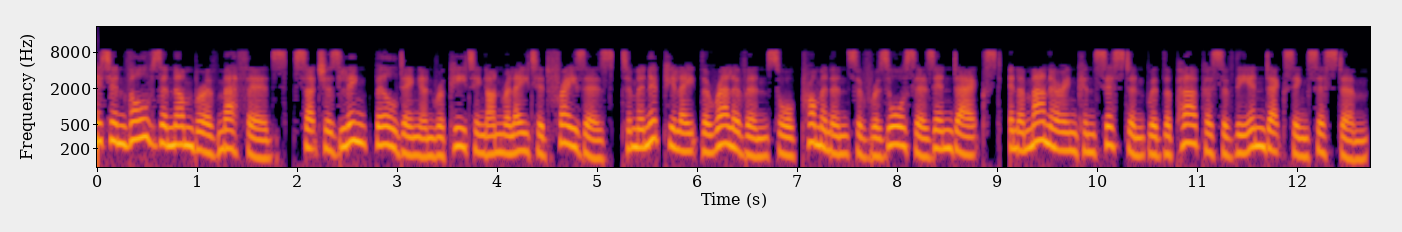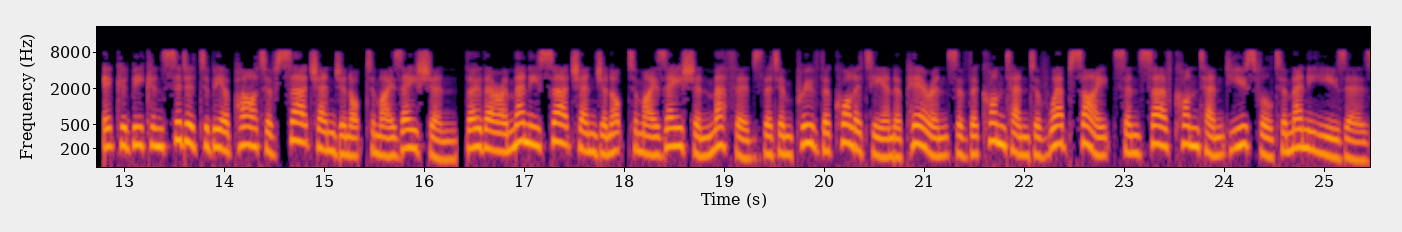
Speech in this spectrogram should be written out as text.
It involves a number of methods, such as link building and repeating unrelated phrases, to manipulate the relevance or prominence of resources indexed, in a manner inconsistent with the purpose of the indexing system. It could be considered to be a part of search engine optimization, though there are many search engine optimization methods that improve the quality and appearance of the content of websites and serve content useful to many users.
